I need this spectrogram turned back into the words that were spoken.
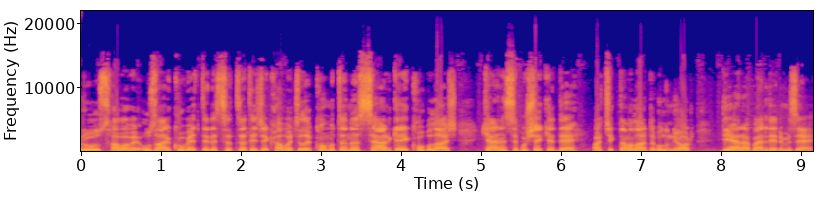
Rus Hava ve Uzay Kuvvetleri Stratejik Havacılık Komutanı Sergey Kobulaş kendisi bu şekilde açıklamalarda bulunuyor. Diğer haberlerimize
